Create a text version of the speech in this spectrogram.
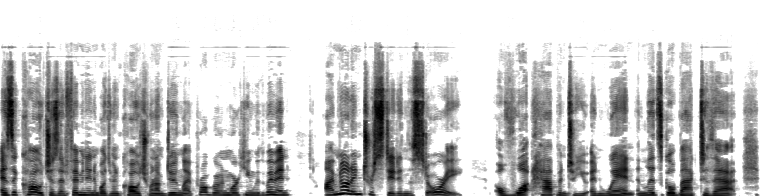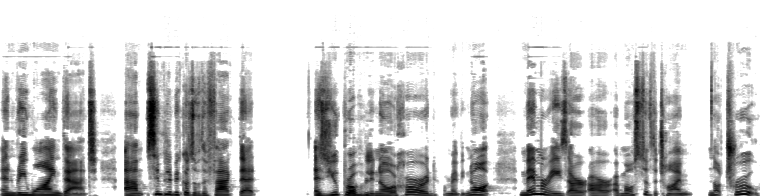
as a coach as a feminine embodiment coach when i'm doing my program and working with women i'm not interested in the story of what happened to you and when and let's go back to that and rewind that um, simply because of the fact that as you probably know or heard or maybe not memories are, are, are most of the time not true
